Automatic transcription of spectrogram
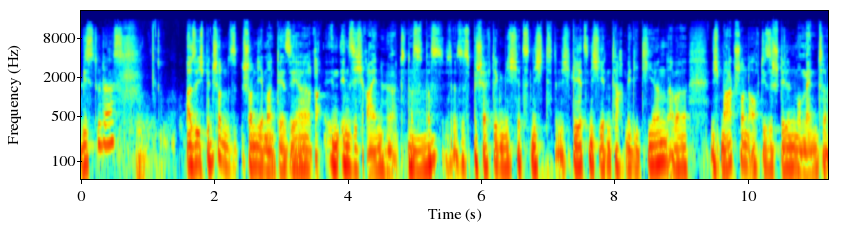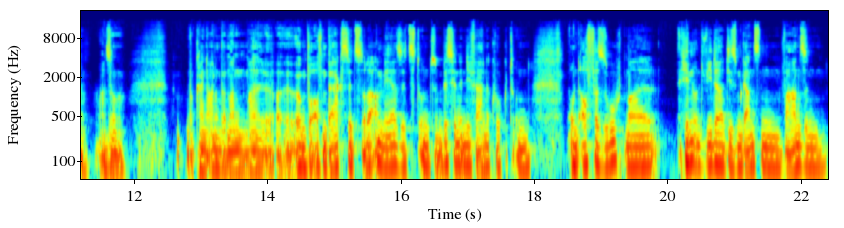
Bist du das? Also ich bin schon schon jemand, der sehr in, in sich reinhört. Das, mhm. das, das, das beschäftigt mich jetzt nicht. Ich gehe jetzt nicht jeden Tag meditieren, aber ich mag schon auch diese stillen Momente. Also keine Ahnung, wenn man mal irgendwo auf dem Berg sitzt oder am Meer sitzt und ein bisschen in die Ferne guckt und und auch versucht mal hin und wieder diesem ganzen Wahnsinn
